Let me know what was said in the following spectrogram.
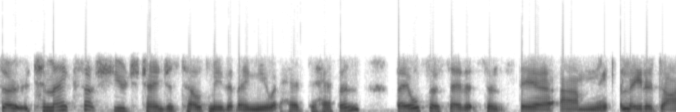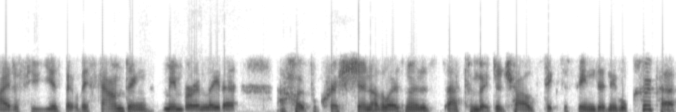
So to make such huge changes tells me that they knew it had to happen. They also say that since their um, leader died a few years back, their founding member and leader, a Hopeful Christian, otherwise known as uh, convicted child sex offender Neville Cooper,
